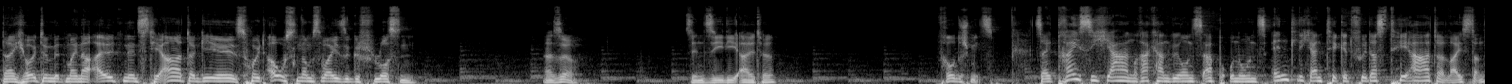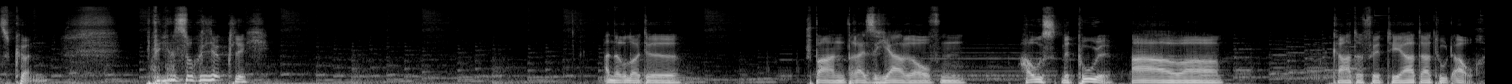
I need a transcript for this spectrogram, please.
Da ich heute mit meiner Alten ins Theater gehe, ist heute ausnahmsweise geschlossen. Also, sind Sie die Alte? Frau des Schmieds. Seit 30 Jahren rackern wir uns ab, um uns endlich ein Ticket für das Theater leisten zu können. Ich bin ja so glücklich. Andere Leute sparen 30 Jahre auf ein Haus mit Pool, aber Karte für Theater tut auch.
